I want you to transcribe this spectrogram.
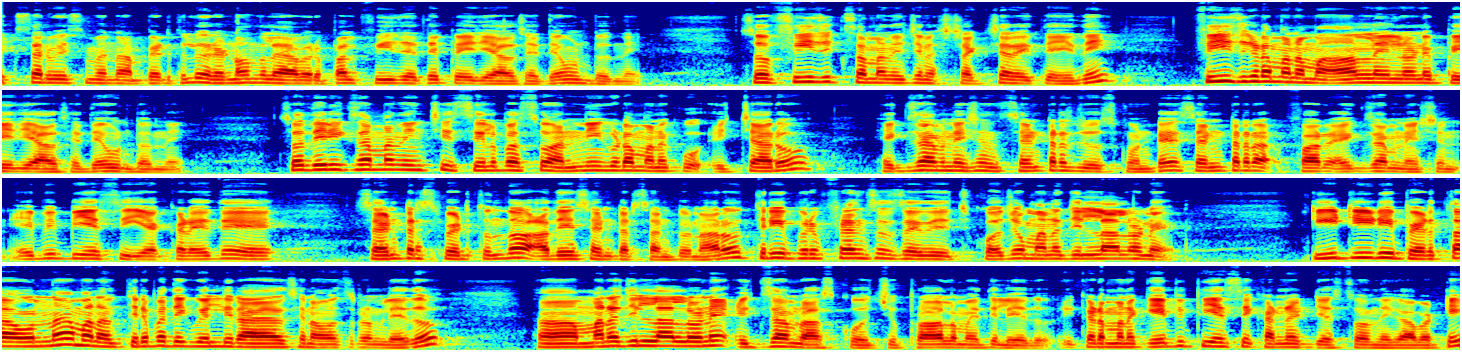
ex service men అభ్యర్థులు రెండు వందల యాభై రూపాయలు ఫీజు అయితే పే చేయాల్సి అయితే ఉంటుంది. సో ఫీజుకి సంబంధించిన స్ట్రక్చర్ అయితే ఇది. ఫీజు కూడా మనం ఆన్లైన్లోనే పే చేయాల్సి అయితే ఉంటుంది. సో దీనికి సంబంధించి సిలబస్ అన్నీ కూడా మనకు ఇచ్చారు. ఎగ్జామినేషన్ సెంటర్ చూసుకుంటే సెంటర్ ఫర్ ఎగ్జామినేషన్. ఏపీఎస్సి ఎక్కడైతే సెంటర్స్ పెడుతుందో అదే సెంటర్స్ అంటున్నారు. త్రీ ప్రిఫరెన్సెస్ అయితే ఇచ్చుకోవచ్చు మన జిల్లాలోనే. టీటీడీ పెడతా ఉన్నా మనం తిరుపతికి వెళ్ళి రాయాల్సిన అవసరం లేదు. మన జిల్లాలోనే ఎగ్జామ్ రాసుకోవచ్చు. ప్రాబ్లం అయితే లేదు. ఇక్కడ మనకి ఏపీఎస్సి కండక్ట్ చేస్తుంది కాబట్టి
